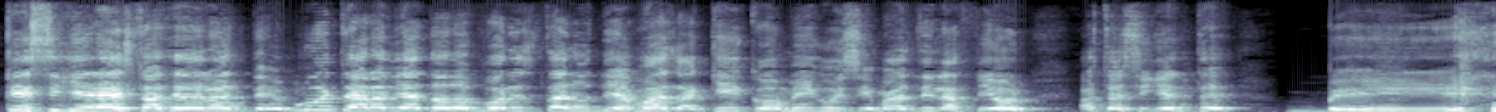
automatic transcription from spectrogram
Que siguiera esto hacia adelante. Muchas gracias a todos por estar un día más aquí conmigo y sin más dilación. Hasta el siguiente vídeo.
